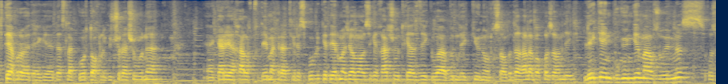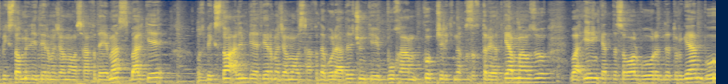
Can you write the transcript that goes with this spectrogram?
oktyabr oyidagi dastlabki o'rtoqlik uchrashuvini e, koreya xalq demokratik respublika terma jamoasiga qarshi o'tkazdik va bunda 2-0 hisobida g'alaba qozondik. Lekin bugungi mavzuyimiz o'zbekiston milliy terma jamoasi haqida emas balki o'zbekiston olimpiya terma jamoasi haqida bo'ladi chunki bu ham ko'pchilikni qiziqtirayotgan mavzu va eng katta savol bu o'rinda turgan. Bu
